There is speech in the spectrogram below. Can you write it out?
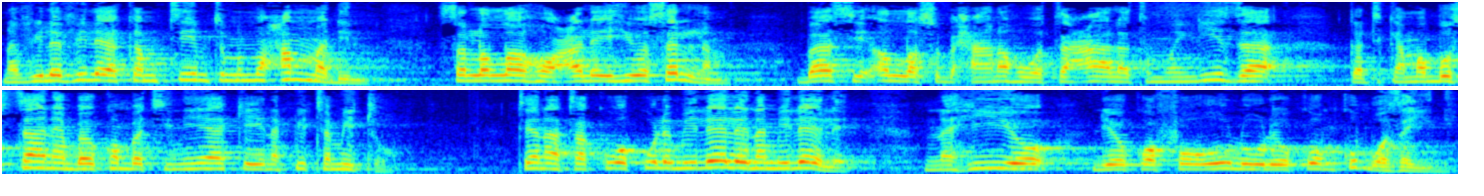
na vile vile akamtii mtume Muhammadin sallallahu alayhi wasallam basi Allah subhanahu wa ta'ala tumuingiza katika mabustani ambayo kwamba chini yake inapita mito. Tena atakuwa kule milele na milele na hiyo ndio kwa faulu uliokuwa mkubwa zaidi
